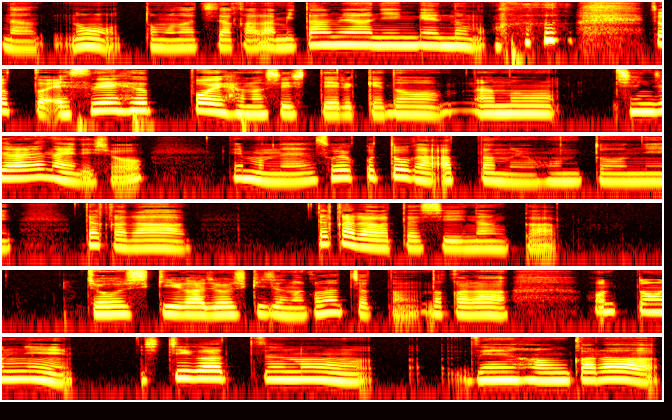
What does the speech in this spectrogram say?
なの友達だから見た目は人間なの。ちょっと SF っぽい話してるけどあの信じられないでしょ？でもねそういうことがあったのよ本当に。だからだから私なんか常識が常識じゃなくなっちゃったの。だから本当に7月の前半から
